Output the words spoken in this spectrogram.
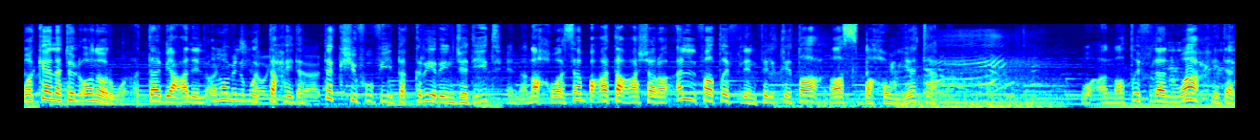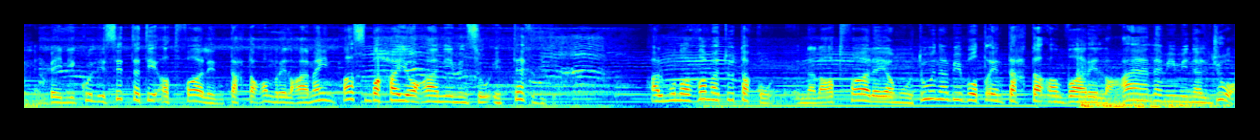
وكالة الأونروا التابعة للأمم المتحدة تكشف في تقرير جديد أن نحو 17 ألف طفل في القطاع أصبحوا يتامى. وأن طفلا واحدا من بين كل ستة أطفال تحت عمر العامين أصبح يعاني من سوء التغذية. المنظمة تقول إن الأطفال يموتون ببطء تحت أنظار العالم من الجوع.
